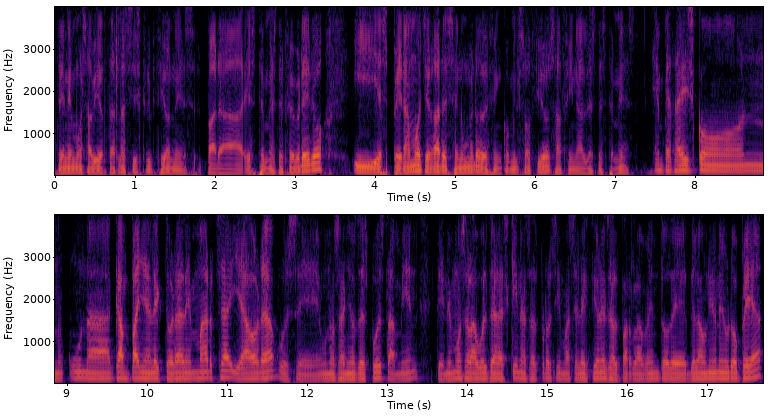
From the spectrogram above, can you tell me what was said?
tenemos abiertas las inscripciones para este mes de febrero y esperamos llegar a ese número de 5.000 socios a finales de este mes. Empezáis con una campaña electoral en marcha y ahora, pues eh, unos años después, también tenemos a la vuelta de la esquina esas próximas elecciones al Parlamento de, de la Unión Europea.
